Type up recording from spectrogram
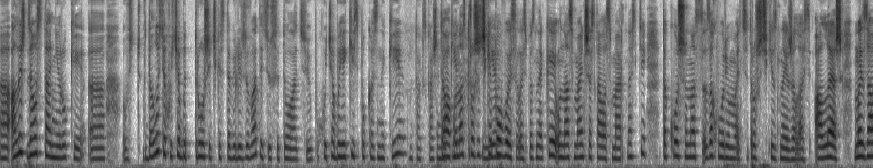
Е, але ж за останні роки е, вдалося хоча б трошечки стабілізувати цю ситуацію, хоча б якісь показники, ну так скажемо, Так, які у нас трошечки є. повисились показники, у нас менше стало смертності, також у нас захворюваність трошечки знижилась, але ж ми за,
